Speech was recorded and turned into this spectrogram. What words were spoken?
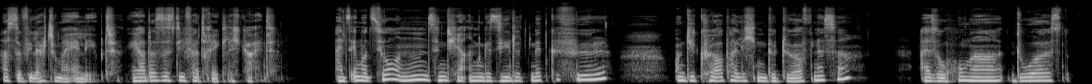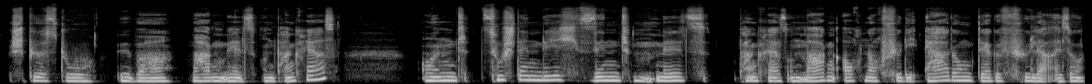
Hast du vielleicht schon mal erlebt. Ja, das ist die Verträglichkeit. Als Emotionen sind hier angesiedelt Mitgefühl und die körperlichen Bedürfnisse. Also Hunger, Durst spürst du über Magenmilz und Pankreas. Und zuständig sind Milz, Pankreas und Magen auch noch für die Erdung der Gefühle, also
